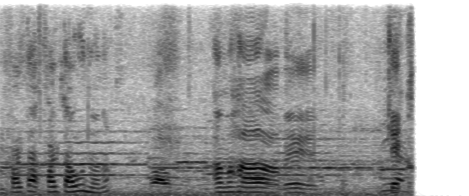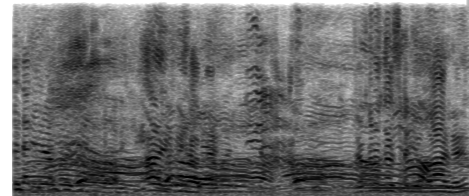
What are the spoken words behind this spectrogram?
y falta, falta uno, ¿no? Vamos a ver. ¿Qué co- Ay, fíjate. Yo creo que salido mal, ¿eh?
